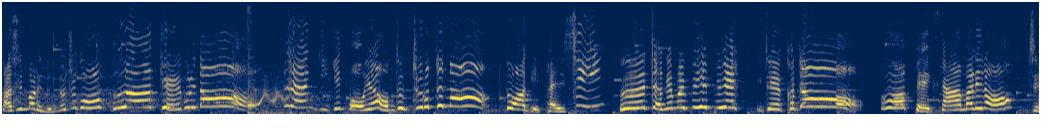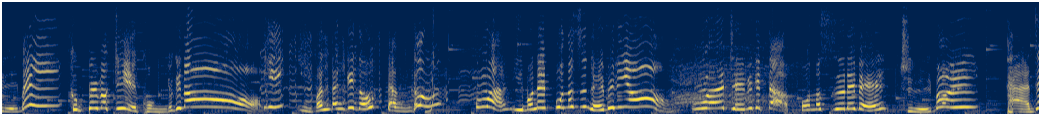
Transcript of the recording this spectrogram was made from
40마리 늘려주고! 으아 개구리다 뭐야 엄청 줄었잖아. 더하기 80 으 장애물 피해 피해. 이제 가자. 으아 104마리로 출발. 급별박쥐 공격이다 히, 이번 단계도 당근 우와 이번에 보너스 레벨이야. 우와 재밌겠다. 보너스 레벨 출발. 가자.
